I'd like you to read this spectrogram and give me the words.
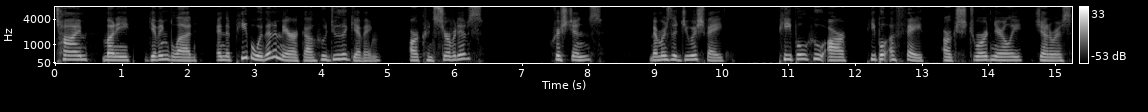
time, money, giving blood. And the people within America who do the giving are conservatives, Christians, members of the Jewish faith, people who are people of faith are extraordinarily generous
